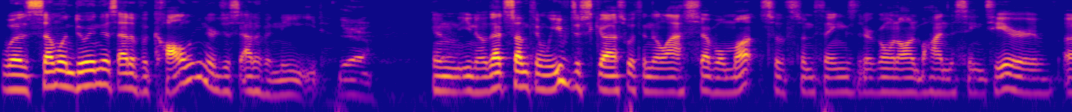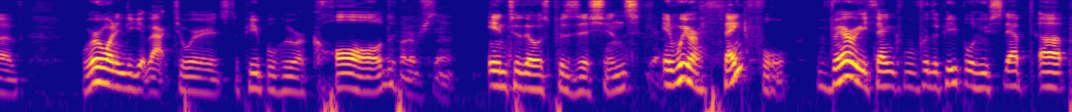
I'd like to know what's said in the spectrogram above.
was someone doing this out of a calling or just out of a need? Yeah. And you know that's something we've discussed within the last several months of some things that are going on behind the scenes here of, of we're wanting to get back to where it's the people who are called Hundred percent. into those positions. And we are thankful, very thankful for the people who stepped up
